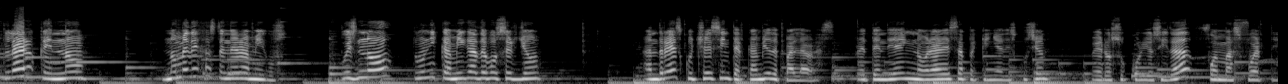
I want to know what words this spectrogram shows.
Claro que no. No me dejas tener amigos. Pues no, tu única amiga debo ser yo. Andrea escuchó ese intercambio de palabras. Pretendía ignorar esa pequeña discusión pero su curiosidad fue más fuerte,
